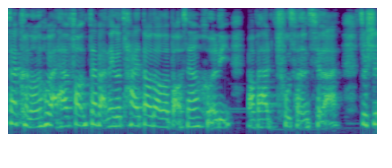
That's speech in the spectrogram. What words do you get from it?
再可能会把它放，再把那个菜倒到了保鲜盒里，然后把它储存起来。就是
